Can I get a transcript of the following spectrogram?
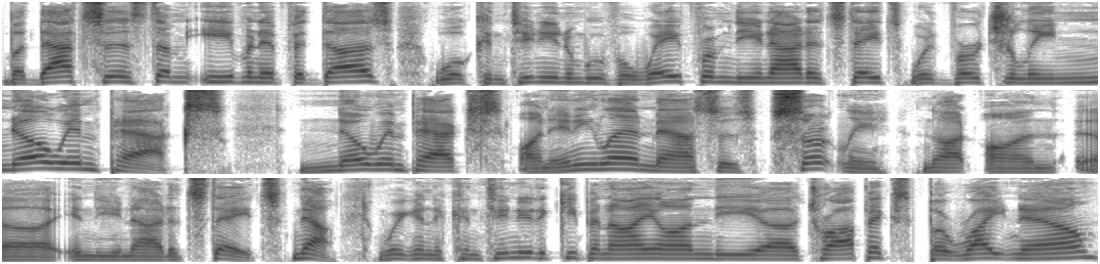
but that system, even if it does, will continue to move away from the United States with virtually no impacts no impacts on any land masses, certainly not on uh, in the United States. Now, we're going to continue to keep an eye on the uh, tropics, but right now,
